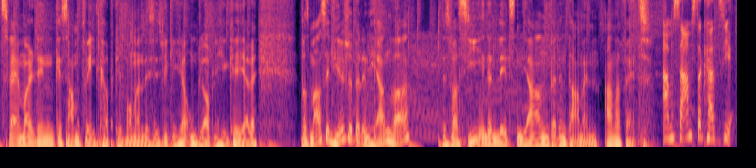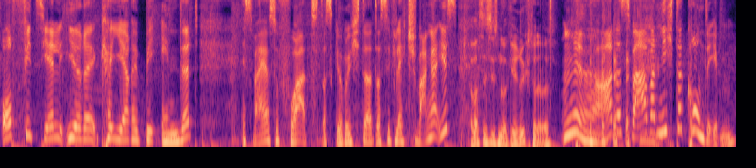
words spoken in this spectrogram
zweimal den Gesamtweltcup gewonnen. Das ist wirklich eine unglaubliche Karriere. Was Marcel Hirscher bei den Herren war, das war sie in den letzten Jahren bei den Damen. Anna Veit. Am Samstag hat sie offiziell ihre Karriere beendet. Es war ja sofort das Gerücht da, dass sie vielleicht schwanger ist. Aber was, das ist nur ein Gerücht, oder was? Ja, das war aber nicht der Grund eben.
